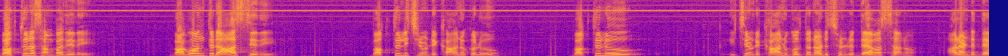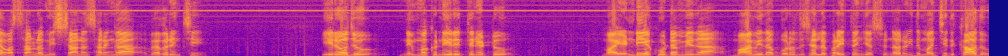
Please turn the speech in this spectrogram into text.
భక్తుల సంపద ఇది. భగవంతుడి ఆస్తి ఇది. భక్తులు ఇచ్చినటువంటి కానుకలు భక్తులు ఇచ్చినటువంటి కానుకలతో నడుస్తున్న దేవస్థానం అలాంటి దేవస్థానంలో మీ ఇష్టానుసారంగా వివరించి ఈరోజు నిమ్మకు నీరెత్తినట్టు మా ఎన్డీఏ కూటమి మీద మా మీద బురద చల్లే ప్రయత్నం చేస్తున్నారు. ఇది మంచిది కాదు.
